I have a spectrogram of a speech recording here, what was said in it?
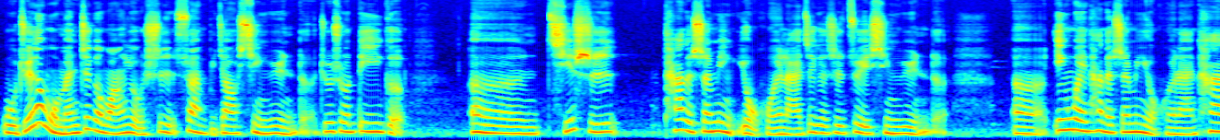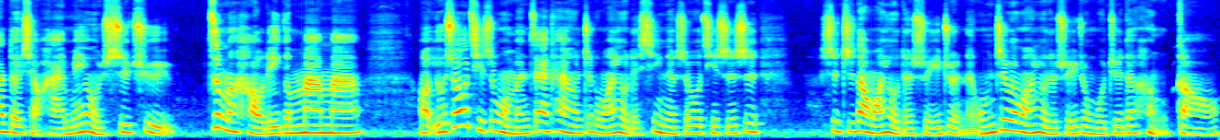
我觉得我们这个网友是算比较幸运的，就是说，第一个，嗯、其实他的生命有回来，这个是最幸运的。呃，因为他的生命有回来，他的小孩没有失去这么好的一个妈妈。哦，有时候其实我们在看这个网友的信的时候，其实是是知道网友的水准的。我们这位网友的水准，我觉得很高。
